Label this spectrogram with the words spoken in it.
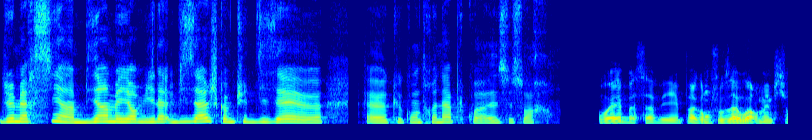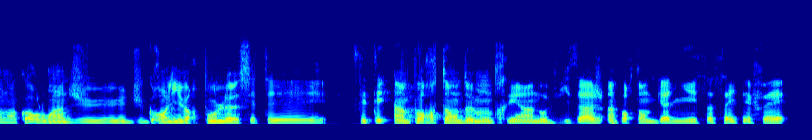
Dieu merci, un bien meilleur visage, comme tu le disais, euh, euh, que contre Naples, quoi, ce soir. Ouais, bah ça avait pas grand chose à voir, même si on est encore loin du, grand Liverpool. C'était c'était important de montrer un autre visage, important de gagner, ça, ça a été fait.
